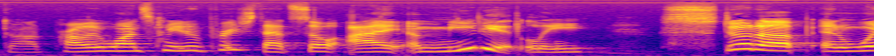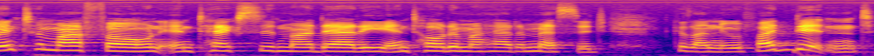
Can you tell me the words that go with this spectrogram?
God probably wants me to preach that." So I immediately stood up and went to my phone and texted my daddy and told him I had a message because I knew if I didn't,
